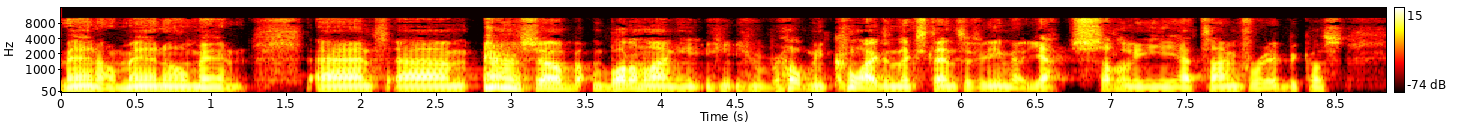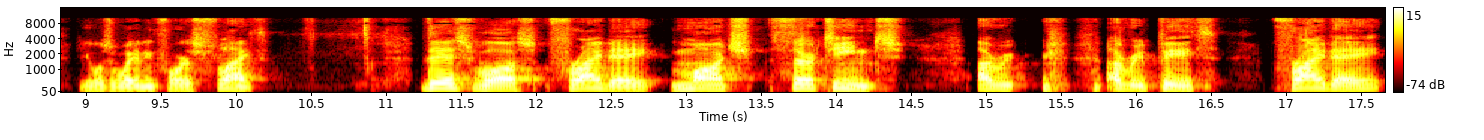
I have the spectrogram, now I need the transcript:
man, oh man, oh man. And um, so, b- bottom line, he, he wrote me quite an extensive email. Yeah, suddenly he had time for it because he was waiting for his flight. This was Friday, March 13th. I, re- I repeat, Friday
